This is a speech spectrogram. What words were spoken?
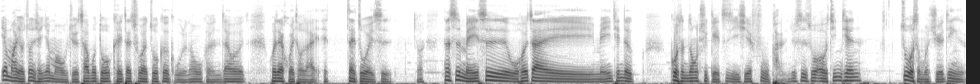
要么有赚钱，要么我觉得差不多可以再出来做个股了，那我可能再会会再回头来，欸，再做一次啊。但是每一次我会在每一天的过程中去给自己一些复盘，就是说，哦，今天做什么决定，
